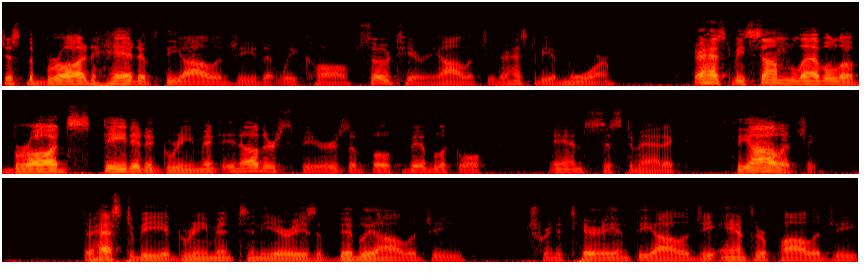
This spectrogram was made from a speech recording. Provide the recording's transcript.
just the broad head of theology that we call soteriology. There has to be a more. There has to be some level of broad stated agreement in other spheres of both biblical and systematic theology. There has to be agreement in the areas of bibliology, Trinitarian theology, anthropology,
